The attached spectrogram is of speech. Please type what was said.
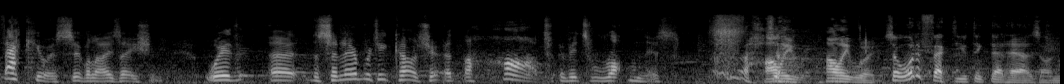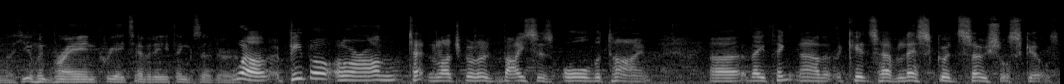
vacuous civilization with uh, the celebrity culture at the heart of its rottenness. Hollywood. Hollywood. So, what effect do you think that has on the human brain, creativity, things that are? Well, people who are on technological devices all the time, uh, they think now that the kids have less good social skills.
